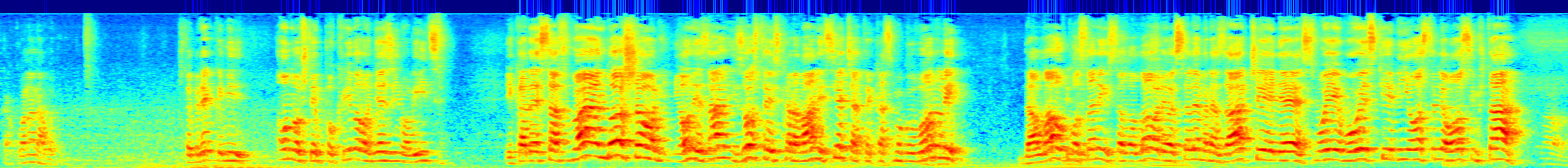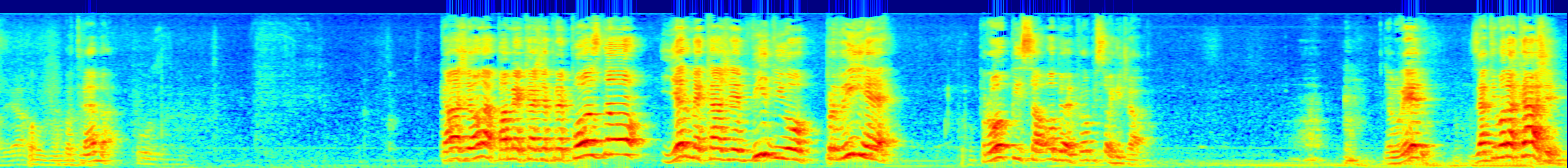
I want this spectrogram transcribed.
Kako ona navodi. Što bi rekli mi, ono što je pokrivalo njezino lice. I kada je Safvan došao, i on je izostao iz karavani, sjećate kad smo govorili da Allah poslanik sallallahu alaihi wa sallam na začelje svoje vojske nije ostavljao osim šta? Ko treba. Kaže ona, pa me kaže prepoznao, jer me kaže vidio prije propisa, objave propisa o hijabu. Jel u redu? Zatim ona kaže,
